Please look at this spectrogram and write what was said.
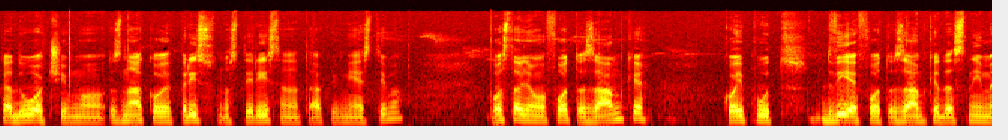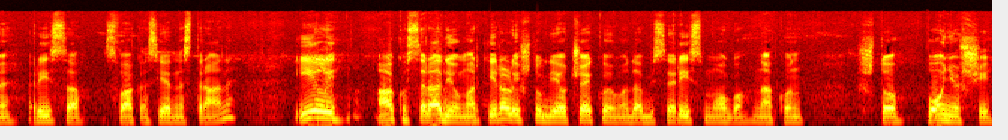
Kad uočimo znakove prisutnosti risa na takvim mjestima, postavljamo fotozamke, koji put dvije fotozamke da snime risa svaka s jedne strane, ili ako se radi o markiralištu gdje očekujemo da bi se ris mogao nakon što ponjuši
